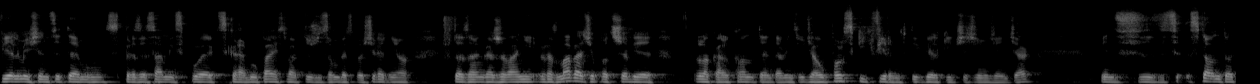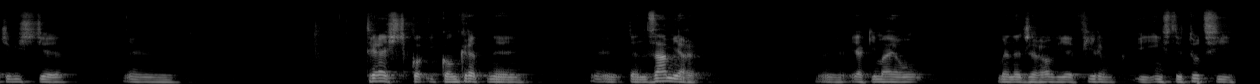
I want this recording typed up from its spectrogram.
wiele miesięcy temu z prezesami spółek Skarbu Państwa, którzy są bezpośrednio w to zaangażowani, rozmawiać o potrzebie local content, a więc udziału polskich firm w tych wielkich przedsięwzięciach. Więc stąd oczywiście y, treść i konkretny y, ten zamiar, y, jaki mają menedżerowie firm i instytucji,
